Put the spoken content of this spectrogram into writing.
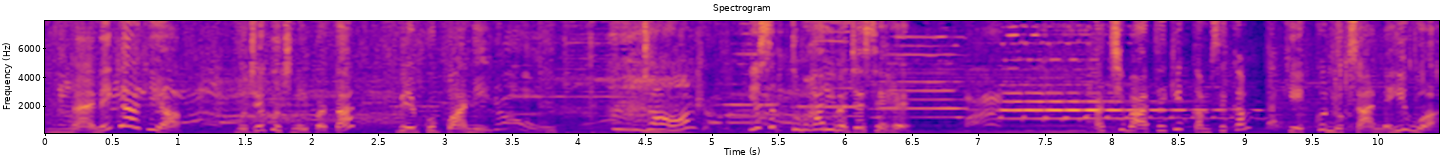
मैंने क्या किया? मुझे कुछ नहीं पता। बेवकूफ़ पानी. टॉम ये सब तुम्हारी वजह से है। अच्छी बात है कि कम से कम केक को नुकसान नहीं हुआ।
